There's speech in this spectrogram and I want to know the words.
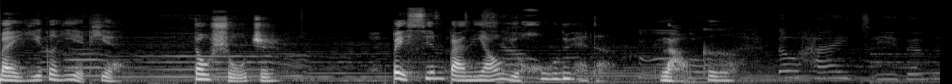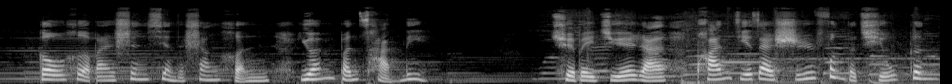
每一个叶片都熟知被新版鸟语忽略的老歌，沟壑般深陷的伤痕原本惨烈，却被决然盘结在石缝的球根，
